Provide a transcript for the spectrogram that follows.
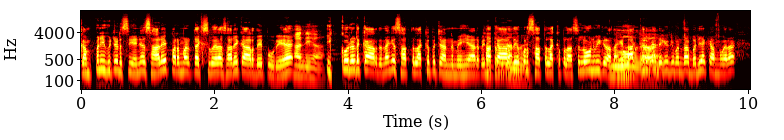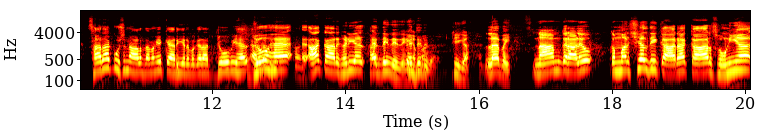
ਕੰਪਨੀ ਫਿਟਡ ਸੀਐਨਜੀ ਸਾਰੇ ਪਰਮਲ ਟੈਕਸ ਵਗੈਰਾ ਸਾਰੇ ਕਾਰ ਦੇ ਪੂਰੇ ਹੈ। ਹਾਂਜੀ ਹਾਂ। ਇੱਕੋ ਰੇਟ ਕਾਰ ਦੇ ਦਾਂਗੇ 795000 ਰੁਪਏ ਦੀ ਕਾਰ ਦੇ ਉੱਪਰ 7 ਲੱਖ ਪਲੱਸ ਲੋਨ ਵੀ ਕਰਾ ਦਾਂਗੇ ਲੱਖ ਰੁਪਏ ਦੇ ਕੇ ਕੋਈ ਬੰਦਾ ਵਧੀਆ ਕੰਮ ਵਗੈਰਾ ਸਾਰਾ ਕੁਝ ਨਾਲ ਦਵਾਂਗੇ ਕੈਰੀਅਰ ਵਗੈਰਾ ਜੋ ਵੀ ਹੈ ਜੋ ਹੈ ਆਹ ਕਾਰ ਖੜੀ ਆ ਐਦਾਂ ਹੀ ਦੇ ਦੇਣੀ ਆਪਾਂ। ਠੀਕ ਆ। ਲੈ ਬਈ ਨਾਮ ਕਰਾ ਲਿਓ ਕਮਰਸ਼ੀਅਲ ਦੀ ਕਾਰ ਆ ਕਾਰ ਸੋਹਣੀ ਆ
